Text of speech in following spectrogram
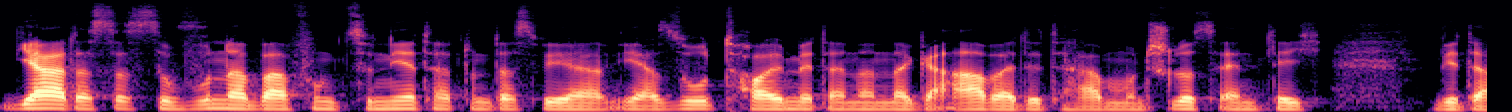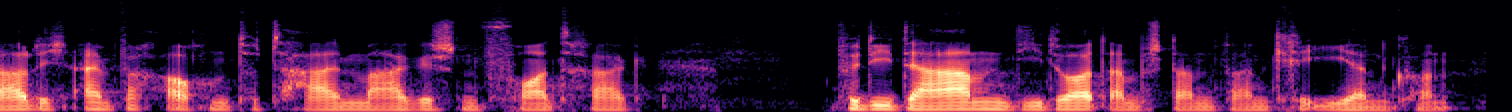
ja, dass das so wunderbar funktioniert hat und dass wir ja so toll miteinander gearbeitet haben und schlussendlich wir dadurch einfach auch einen total magischen Vortrag für die Damen, die dort am Stand waren, kreieren konnten.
